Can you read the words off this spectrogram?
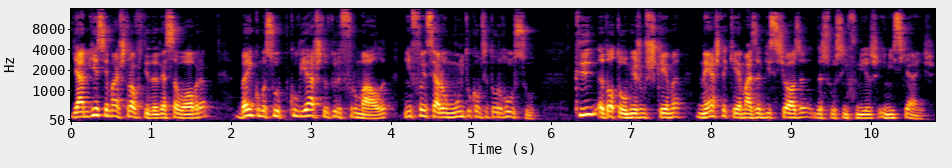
e a ambiência mais extrovertida dessa obra, bem como a sua peculiar estrutura formal, influenciaram muito o compositor russo, que adotou o mesmo esquema nesta que é a mais ambiciosa das suas sinfonias iniciais.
